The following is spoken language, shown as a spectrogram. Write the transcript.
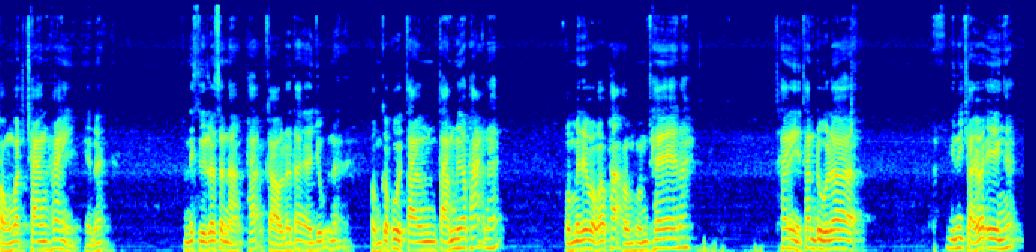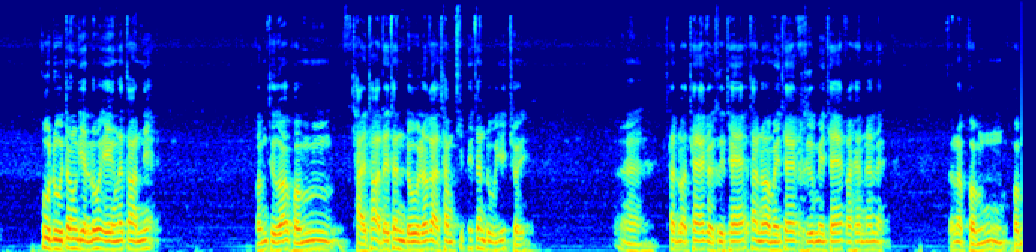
ของวัดช้างให้เห็นนะอันนี้คือลักษณะพระเก่าแล้วได้อายุนะ ผมก็พูดตามตามเนื้อพระนะ ผมไม่ได้บอกว่าพระผมผมแท้นะให้ท่านดูแล้ววินิจฉัยว่าเองฮะผู้ดูต้องเรียนรู้เองแล้วตอนเนี้ ผมถือว่าผมถ่ายทอดให้ท่านดูแล้วก็ทำคลิปให้ท่านดูเฉยๆอ่าท่านว่าแท้ก็คือแท้ ท่านว่าไม่แท้ก็คือไม่แท้ก็แค่นั้นแหละสำหรับผมผม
